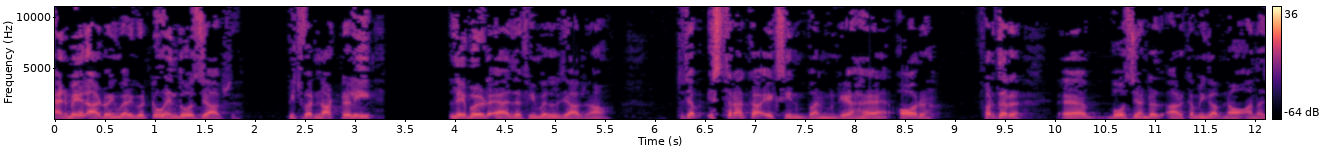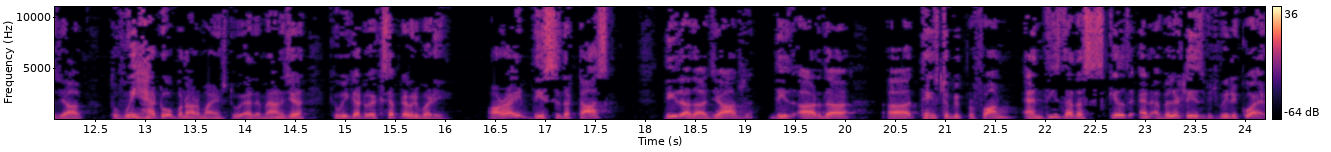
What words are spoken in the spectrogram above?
and male are doing very good too in this job which really labelled as a female job now تو جب اس طرح کا ایک سین بن گیا ہے اور further both coming up now on the job تو we have to open our mind to as a manager we کہ to accept everybody right this is the task these are the job these are the things to be perform and these are the skills and abilities we require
